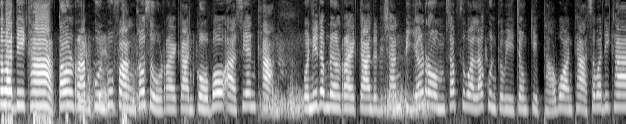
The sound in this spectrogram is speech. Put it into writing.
สวัสดีค่ะ ต้อนรับคุณผู้ฟังเข้าสู่รายการ Global ASEAN ค่ะ วันนี้ดำเนินรายการโดยดิฉันปิยรมทรัพย์สุวรรณและคุณกวีจงกิจถาวรค่ะ สวัสดีค่ะ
